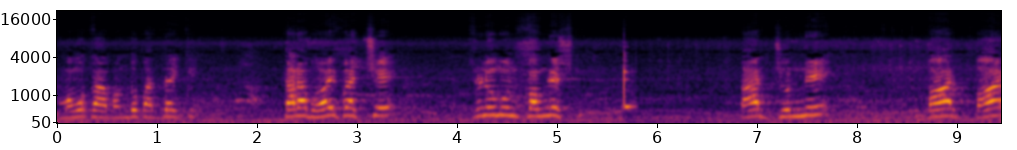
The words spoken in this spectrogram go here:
মমতা বন্দ্যোপাধ্যায়কে। তারা ভয় পাচ্ছে তৃণমূল কংগ্রেসকে। তার জন্যে বারবার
